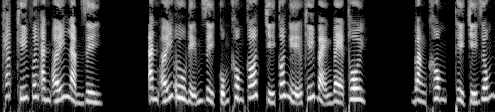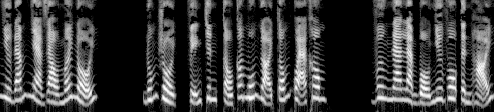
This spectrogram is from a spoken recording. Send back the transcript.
Khách khí với anh ấy làm gì? Anh ấy ưu điểm gì cũng không có, chỉ có nghĩa khí bạn bè thôi. Bằng không thì chỉ giống như đám nhà giàu mới nổi. Đúng rồi, Viễn Chinh cậu có muốn gọi tống quả không? Vương Na làm bộ như vô tình hỏi.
